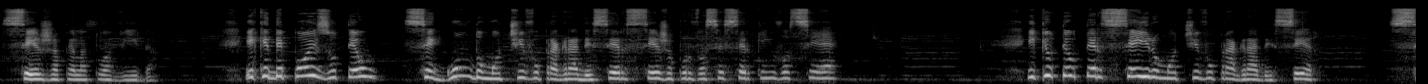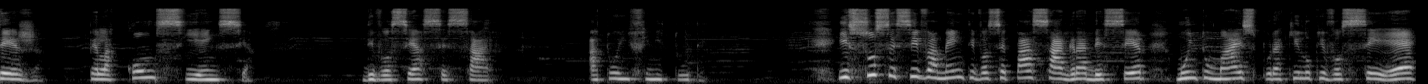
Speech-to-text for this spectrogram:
seja pela tua vida, e que depois o teu segundo motivo para agradecer seja por você ser quem você é. E que o teu terceiro motivo para agradecer seja pela consciência de você acessar a tua infinitude. E sucessivamente você passa a agradecer muito mais por aquilo que você é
